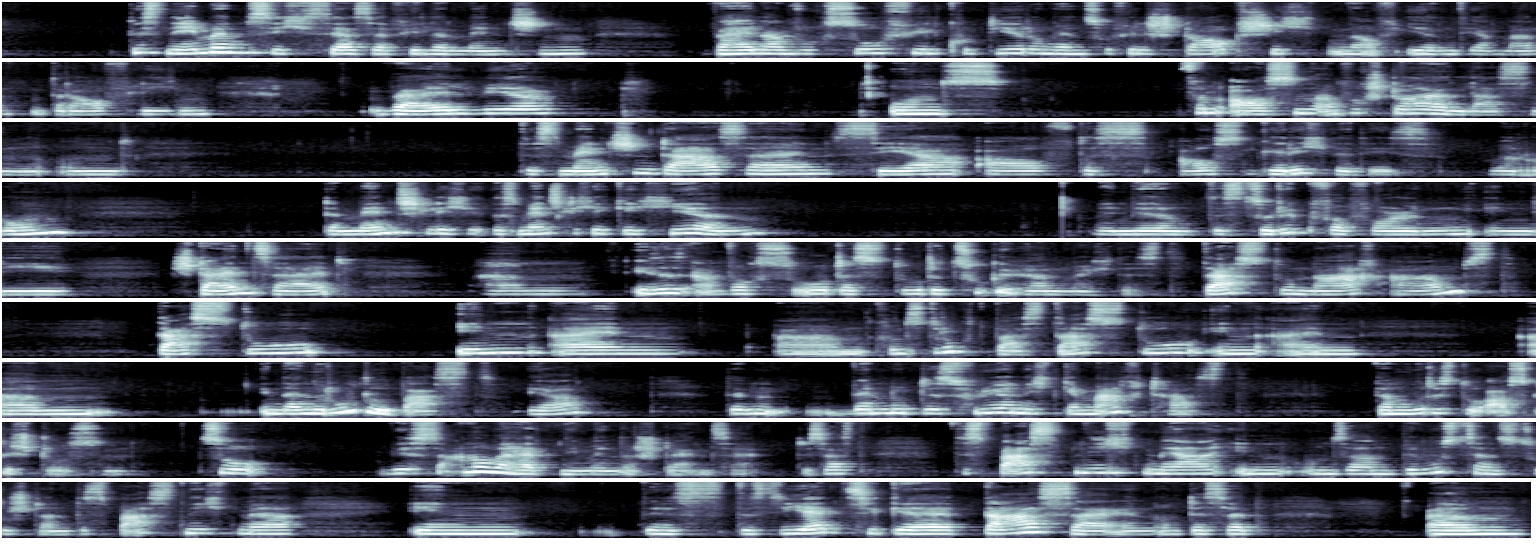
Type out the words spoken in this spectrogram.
das nehmen sich sehr, sehr viele Menschen, weil einfach so viel Kodierungen, so viel Staubschichten auf ihren Diamanten drauf liegen, weil wir uns von außen einfach steuern lassen und das Menschendasein sehr auf das Außen gerichtet ist. Warum? Der menschliche, das menschliche Gehirn, wenn wir das zurückverfolgen in die Steinzeit, ähm, ist es einfach so, dass du dazugehören möchtest, dass du nachahmst, dass du in ein ähm, Konstrukt passt, dass du in ein ähm, in dein Rudel passt, ja. Denn wenn du das früher nicht gemacht hast, dann wurdest du ausgestoßen. So, wir sind aber heute nicht mehr in der Steinzeit. Das heißt, das passt nicht mehr in unseren Bewusstseinszustand, das passt nicht mehr in das, das jetzige Dasein und deshalb ähm,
